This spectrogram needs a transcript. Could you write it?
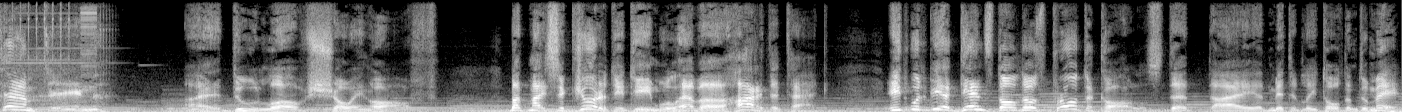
Tempting. I do love showing off. But my security team will have a heart attack. It would be against all those protocols that I admittedly told them to make.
